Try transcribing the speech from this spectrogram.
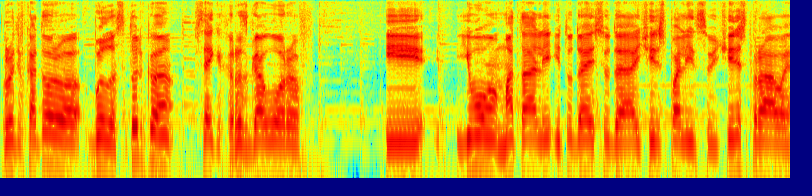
против которого было столько всяких разговоров, и его мотали и туда, и сюда, и через полицию, и через право.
